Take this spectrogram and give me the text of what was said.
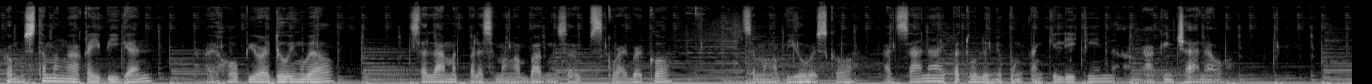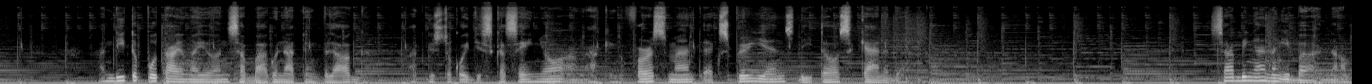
Kamusta mga kaibigan? I hope you are doing well. Salamat pala sa mga bagong subscriber ko, sa mga viewers ko, at sana ay patuloy nyo pong tangkilikin ang aking channel. Andito po tayo ngayon sa bago nating vlog at gusto ko i-discuss sa inyo ang aking first month experience dito sa Canada. Sabi nga ng iba na ang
